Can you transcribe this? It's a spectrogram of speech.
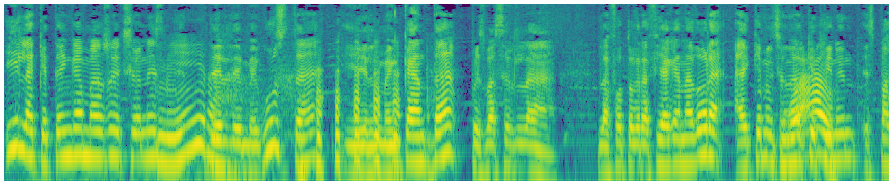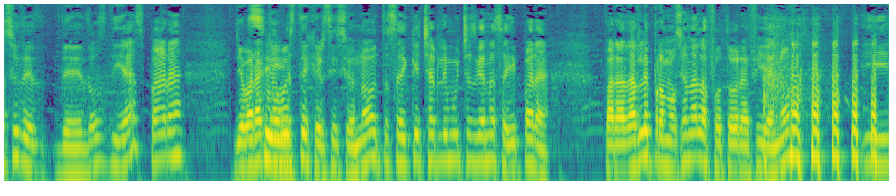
Y la que tenga más reacciones Mira. del de me gusta y el me encanta, pues va a ser la, la fotografía ganadora. Hay que mencionar Wow. que tienen espacio de, de dos días para llevar a Sí. cabo este ejercicio, ¿no? Entonces hay que echarle muchas ganas ahí para para darle promoción a la fotografía, ¿no? Y,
